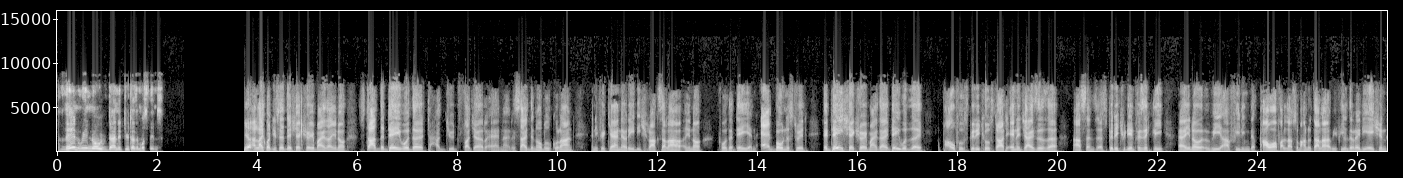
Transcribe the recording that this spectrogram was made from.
then we know we've done the duty as Muslims. Yeah, I like what you said there, Sheikh Shoaib You know, start the day with the Tahajjud Fajr and uh, recite the Noble Quran. And if you can, uh, read Ishraq Salah, you know, for the day and add bonus to it. a day, Sheikh Shoaib a day with a powerful spiritual start energizes uh, us and uh, spiritually and physically. Uh, you know, we are feeling the power of Allah subhanahu wa ta'ala. We feel the radiation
